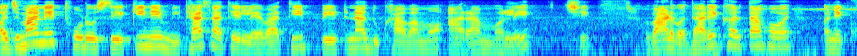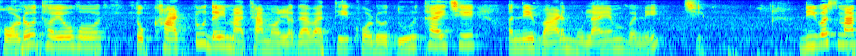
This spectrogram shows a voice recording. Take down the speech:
અજમાને થોડો શેકીને મીઠા સાથે લેવાથી પેટના દુખાવામાં આરામ મળે છે. વાળ વધારે ખરતા હોય અને ખોડો થયો હોય તો ખાટું દહીં માથામાં લગાવવાથી ખોડો દૂર થાય છે અને વાળ મુલાયમ બને છે. દિવસમાં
